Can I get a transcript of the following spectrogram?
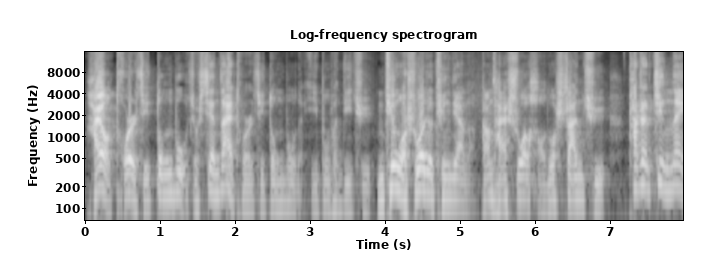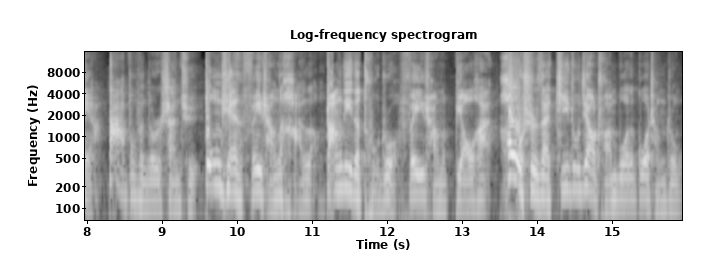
还有土耳其东部，就是现在土耳其东部的一部分地区。你听我说就听见了，刚才说了好多山区。它这境内啊，大部分都是山区，冬天非常的寒冷，当地的土著非常的彪悍。后世在基督教传播的过程中，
